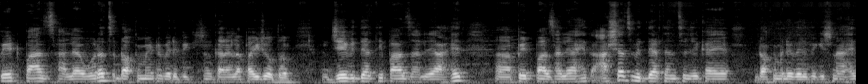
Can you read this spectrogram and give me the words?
पेट पास झाल्यावरच डॉक्युमेंट व्हेरिफिकेशन करायला पाहिजे होतं. जे विद्यार्थी पास झाले आहेत पेट पास झाले आहेत अशाच विद्यार्थ्यांचं जे काय डॉक्युमेंट व्हेरिफिकेशन आहे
